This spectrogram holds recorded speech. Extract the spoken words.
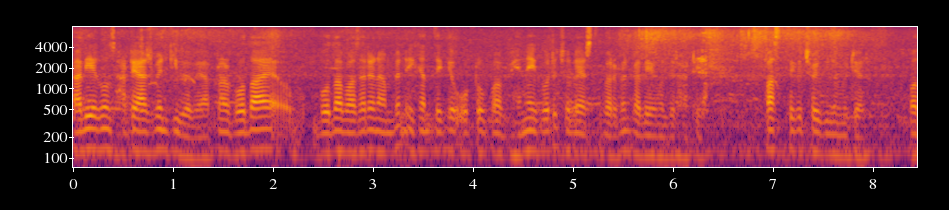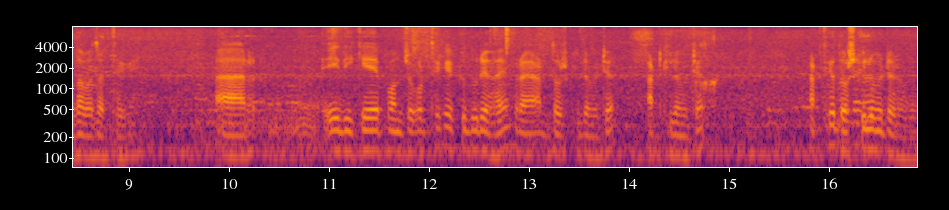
কালিয়াগঞ্জ হাটে আসবেন কীভাবে? আপনার বোদায়, বোদা বাজারে নামবেন, এখান থেকে অটো বা ভ্যানে করে চলে আসতে পারবেন কালিয়াগঞ্জের হাটে। পাঁচ থেকে ছয় কিলোমিটার বোদা বাজার থেকে। আর এইদিকে পঞ্চগড় থেকে একটু দূরে হয়, প্রায় আট দশ কিলোমিটার, আট কিলোমিটার। আট থেকে দশ কিলোমিটার হবে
